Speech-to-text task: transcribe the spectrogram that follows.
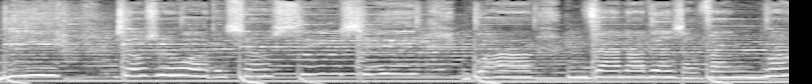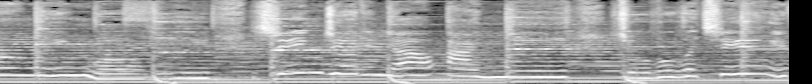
你就是我的小星星，挂在那天上放光明。我已经决定要爱你，就不会轻易。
